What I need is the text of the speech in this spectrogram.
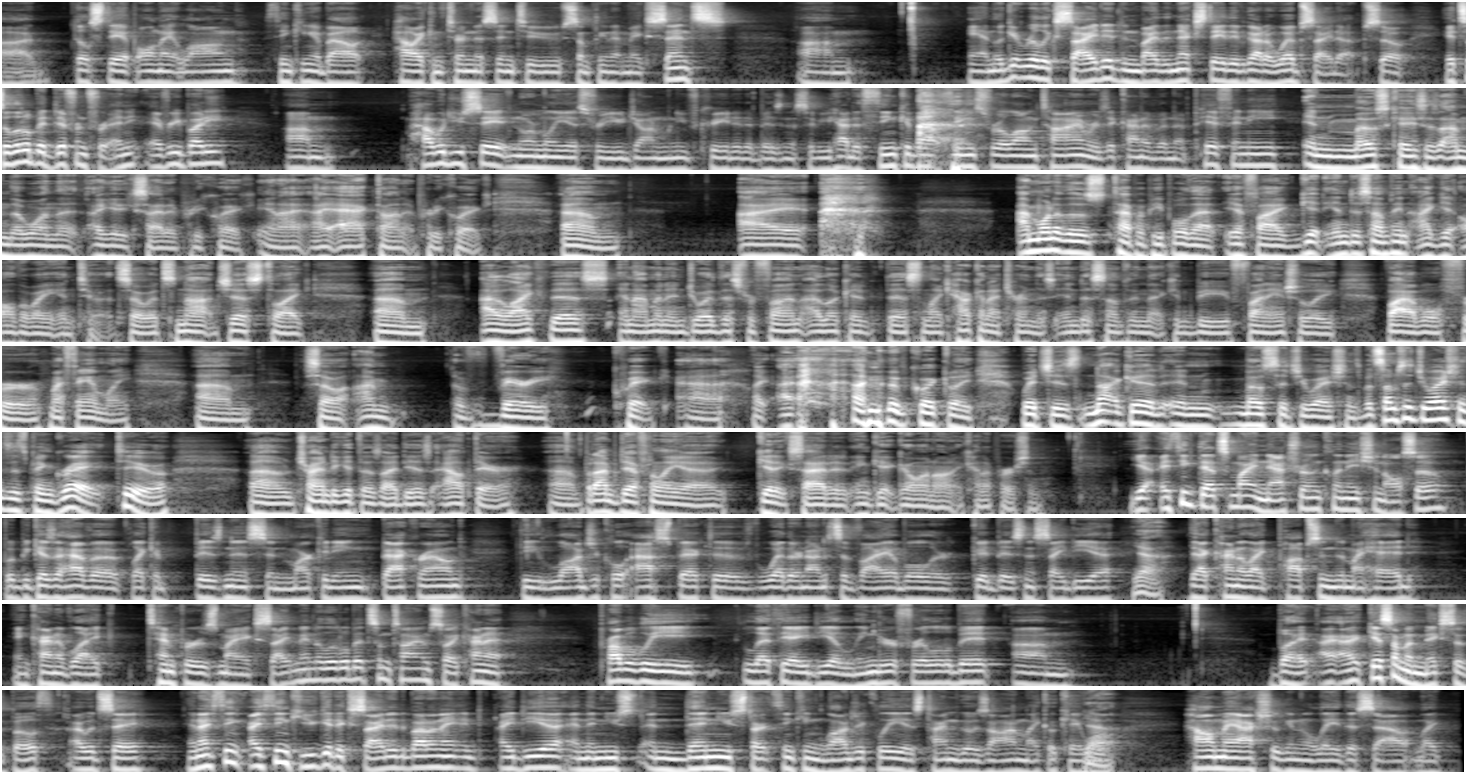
uh, they'll stay up all night long thinking about how I can turn this into something that makes sense. Um, and they'll get real excited, and by the next day, they've got a website up. So it's a little bit different for any, everybody. Um, how would you say it normally is for you, Jon, when you've created a business? Have you had to think about things for a long time, or is it kind of an epiphany? In most cases, I'm the one that I get excited pretty quick, and I, I act on it pretty quick. Um, I. I'm one of those type of people that if I get into something, I get all the way into it. So it's not just like, um, I like this and I'm going to enjoy this for fun. I look at this and like, how can I turn this into something that can be financially viable for my family? Um, so I'm a very quick, uh, like I, I move quickly, which is not good in most situations, but some situations it's been great too. Um, trying to get those ideas out there. Uh, but I'm definitely a get excited and get going on it kind of person. Yeah, I think that's my natural inclination also, but because I have a like a business and marketing background, the logical aspect of whether or not it's a viable or good business idea, yeah, that kind of like pops into my head and kind of like tempers my excitement a little bit sometimes. So I kind of probably let the idea linger for a little bit. Um, but I, I guess I'm a mix of both. I would say. And I think I think you get excited about an idea, and then you and then you start thinking logically as time goes on. Like, okay, yeah. well, how am I actually going to lay this out? Like,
